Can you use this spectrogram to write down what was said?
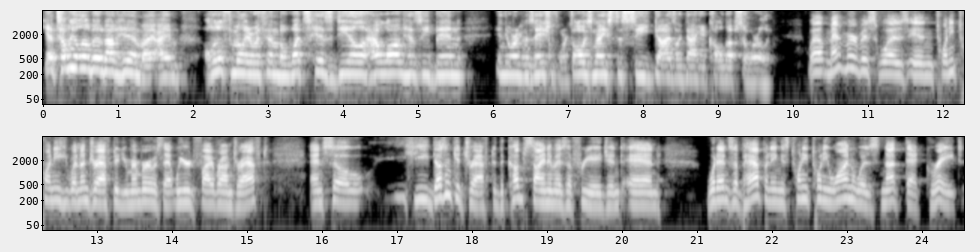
Yeah, tell me a little bit about him. I, am a little familiar with him, but what's his deal? How long has he been in the organization for? It's always nice to see guys like that get called up so early. Well, Matt Mervis was in 2020. He went undrafted. You remember it was that weird five round draft. And so he doesn't get drafted. The Cubs sign him as a free agent. And what ends up happening is 2021 was not that great.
